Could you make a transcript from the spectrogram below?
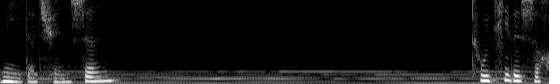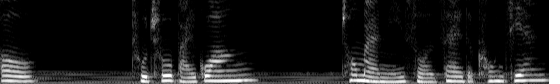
你的全身。吐气的时候，吐出白光，充满你所在的空间，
